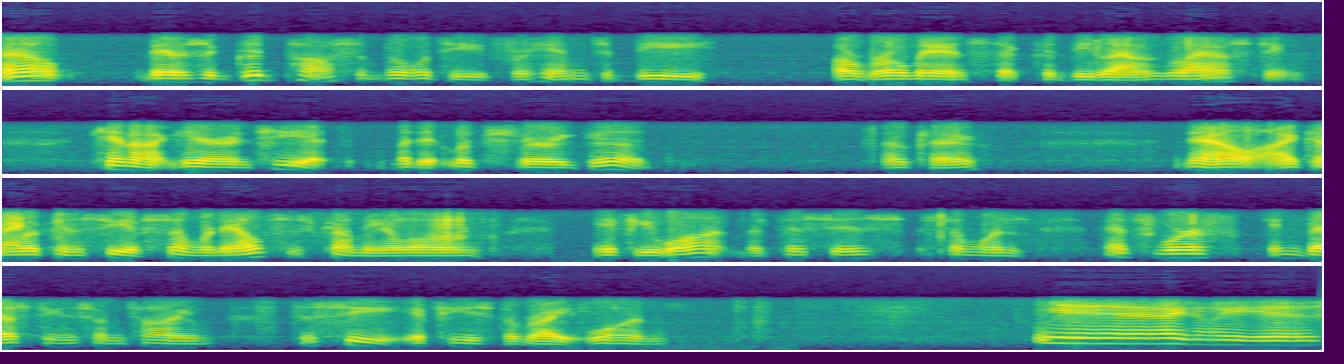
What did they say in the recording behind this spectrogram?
Well, there's a good possibility for him to be a romance that could be long lasting. Cannot guarantee it, but it looks very good. Okay. Now I can Right. look and see if someone else is coming along if you want, but this is someone that's worth investing some time to see if he's the right one. Yeah, I know he is.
